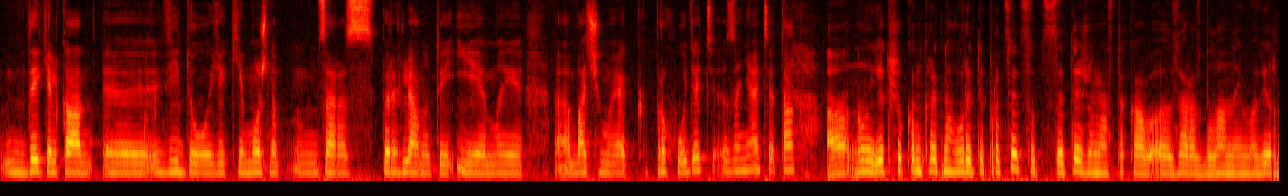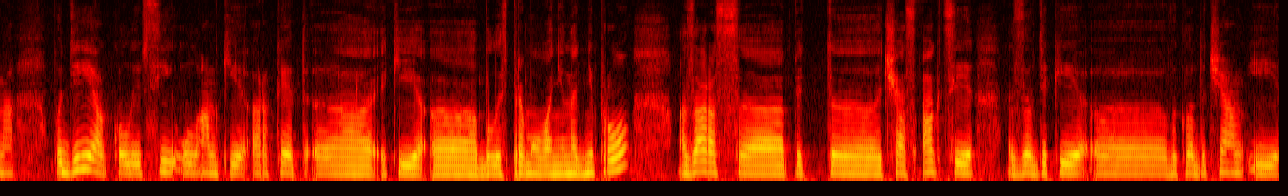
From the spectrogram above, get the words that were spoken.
декілька е, відео, які можна зараз переглянути, і ми е, бачимо, як проходять заняття. Так ну, якщо конкретно говорити про це, це, це теж у нас така е, зараз була неймовірна подія, коли всі уламки ракет, е, які е, були спрямовані на Дніпро, а зараз е, під е, час акції завдяки е, викладачам і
